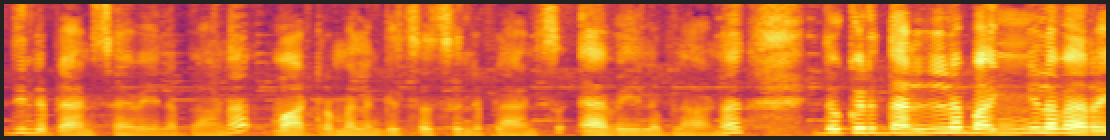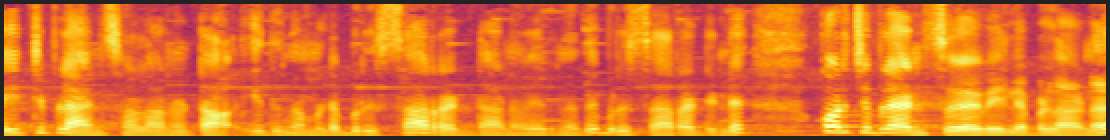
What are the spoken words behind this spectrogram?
ഇതിന്റെ പ്ലാന്റ്സ് അവൈലബിൾ ആണ്. വാട്ടർ മെലൻ ഗിസസിന്റെ പ്ലാന്റ്സ് അവൈലബിൾ ആണ്. ഇതൊക്കെ ഒരു നല്ല ഭംഗിയുള്ള വെറൈറ്റി പ്ലാന്റ്സുകളാണ് കേട്ടോ ഇത് നമ്മുടെ ബ്രിസാർ ആണ് വരുന്നത്. ബ്രിസാർ റെഡിന്റെ കുറച്ച് പ്ലാന്റ്സ് അവൈലബിൾ ആണ്.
